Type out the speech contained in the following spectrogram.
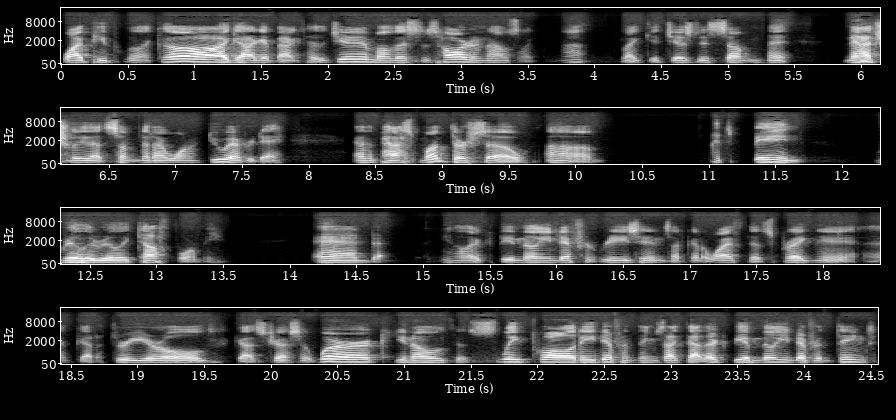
why people were like, "Oh, I gotta get back to the gym. All this is hard," and I was like, "Not Like it just is something that naturally that's something that I want to do every day. And the past month or so, um, it's been really, really tough for me. And you know, there could be a million different reasons. I've got a wife that's pregnant. I've got a three year old, got stress at work, you know, the sleep quality, different things like that. There could be a million different things.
